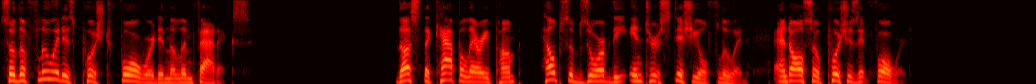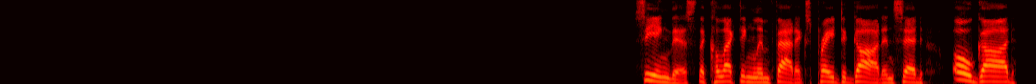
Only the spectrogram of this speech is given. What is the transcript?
So the fluid is pushed forward in the lymphatics. Thus, the capillary pump helps absorb the interstitial fluid and also pushes it forward. Seeing this, the collecting lymphatics prayed to God and said, Oh God,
